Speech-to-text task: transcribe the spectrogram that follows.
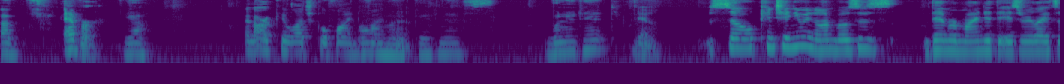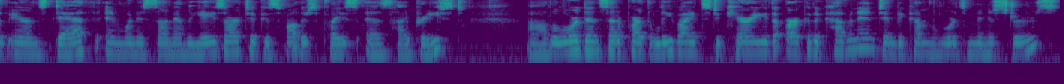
Of, ever yeah. An archaeological find to Oh find my that. goodness. Wouldn't it? Yeah. So continuing on, Moses then reminded the Israelites of Aaron's death and when his son Eleazar took his father's place as high priest. Uh, the Lord then set apart the Levites to carry the Ark of the Covenant and become the Lord's ministers.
